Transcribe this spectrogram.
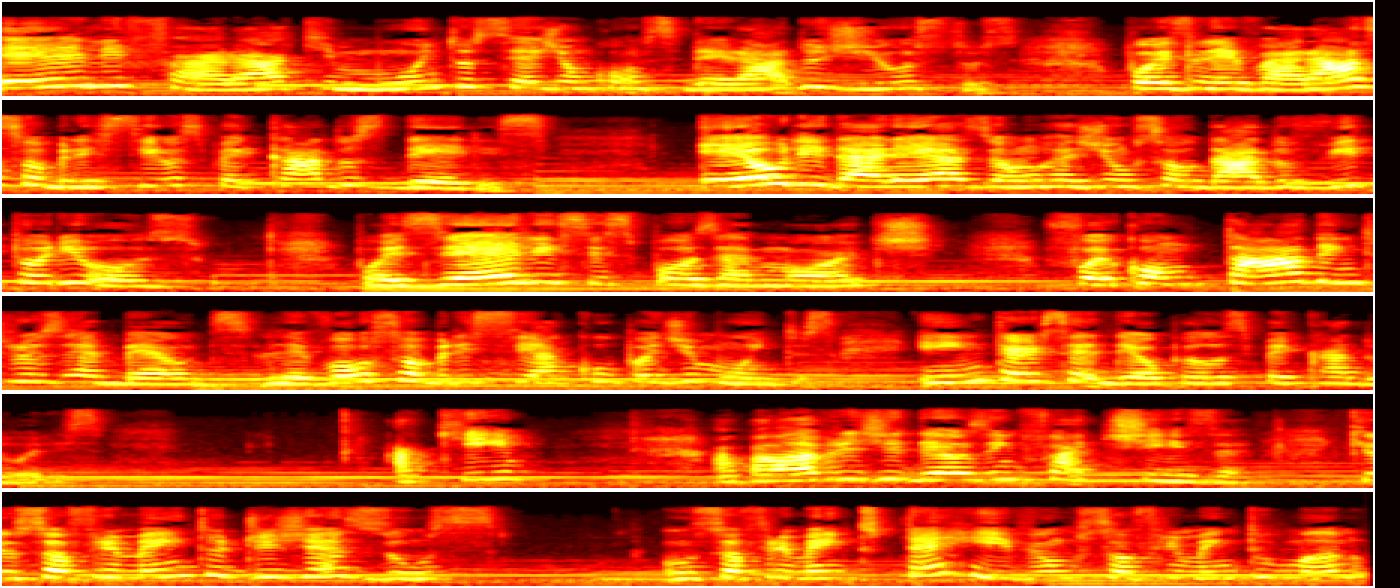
ele fará que muitos sejam considerados justos, pois levará sobre si os pecados deles. Eu lhe darei as honras de um soldado vitorioso, pois ele se expôs à morte, foi contado entre os rebeldes, levou sobre si a culpa de muitos e intercedeu pelos pecadores. Aqui, a palavra de Deus enfatiza que o sofrimento de Jesus um sofrimento terrível, um sofrimento humano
